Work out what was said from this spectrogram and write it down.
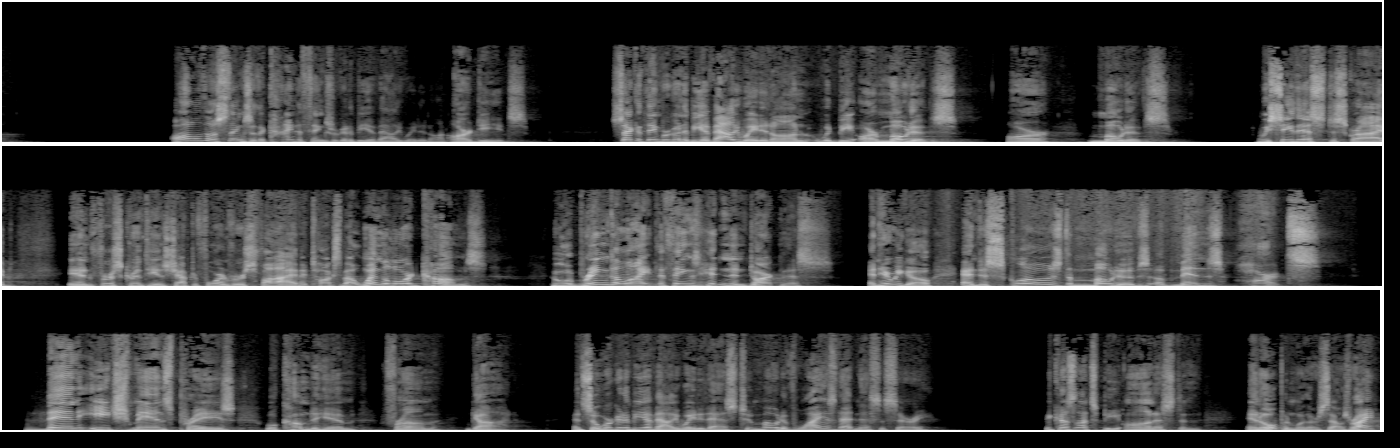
All of those things are the kind of things we're going to be evaluated on, our deeds. Second thing we're going to be evaluated on would be our motives. Our motives. We see this described in 1 Corinthians chapter 4 and verse 5, it talks about when the Lord comes, who will bring to light the things hidden in darkness, and here we go, and disclose the motives of men's hearts. Then each man's praise will come to him from God. And so we're going to be evaluated as to motive. Why is that necessary? Because let's be honest and, and open with ourselves, right?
